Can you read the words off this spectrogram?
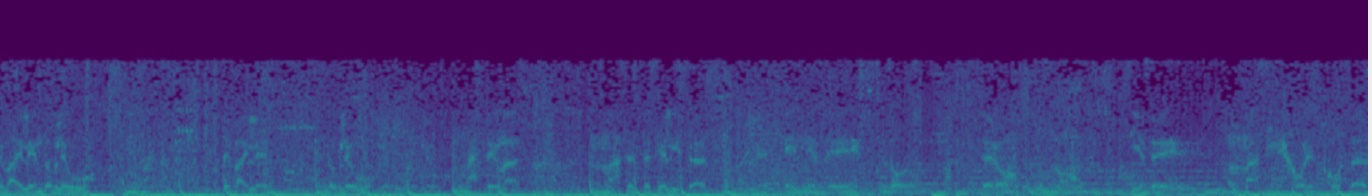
de baile en W. De baile en W. Más temas, más especialistas. NT 2 0 1 7. Más y mejores cosas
